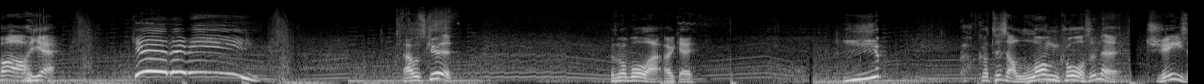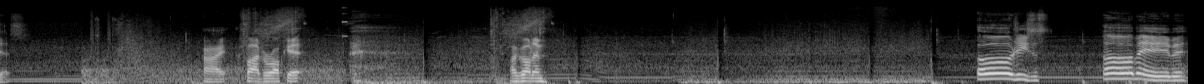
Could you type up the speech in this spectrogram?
Oh, yeah. Yeah, baby! That was good. Where's my ball at? Okay. Yep. Oh, God, this is a long course, isn't it? Jesus. Alright, fired a rocket. I got him. Oh, Jesus. Oh, baby.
